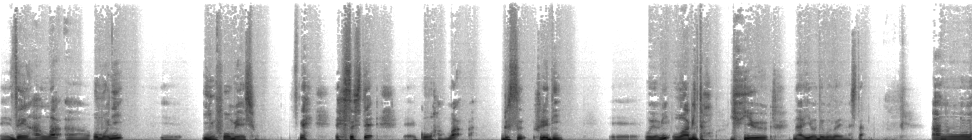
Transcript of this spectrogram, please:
え前半は、あ主に、えインフォメーションですね。えそして、え後半は、ルス・フレディ、えーおよびお詫びという内容でございました。あの、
